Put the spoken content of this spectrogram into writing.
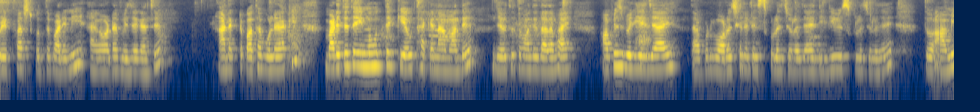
ব্রেকফাস্ট করতে পারিনি, এগারোটা বেজে গেছে। আর একটা কথা বলে রাখি, বাড়িতে তো এই মুহূর্তে কেউ থাকে না আমাদের। যেহেতু তোমাদের দাদাভাই অফিস বেরিয়ে যায়, তারপর বড় ছেলেটা স্কুলে চলে যায়, দিদিও স্কুলে চলে যায়, তো আমি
